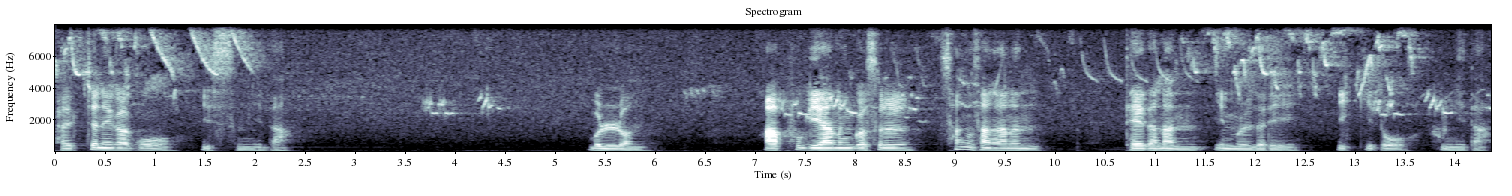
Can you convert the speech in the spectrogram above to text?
발전해 가고 있습니다. 물론 아프게 하는 것을 상상하는 대단한 인물들이 있기도 합니다.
